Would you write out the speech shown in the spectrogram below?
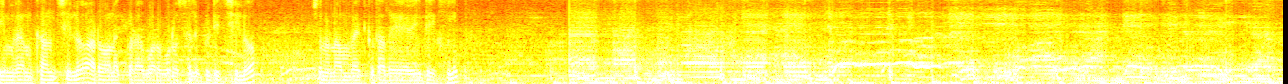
ইমরান খান ছিল আরও অনেক কটা বড় বড় সেলিব্রিটি ছিল। চলুন আমরা একটু তাদের দেখি। এ,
